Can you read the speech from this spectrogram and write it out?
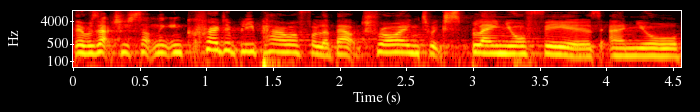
There was actually something incredibly powerful about trying to explain your fears and your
